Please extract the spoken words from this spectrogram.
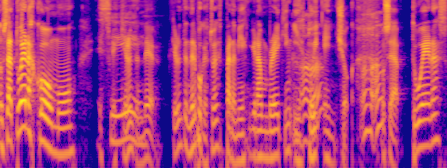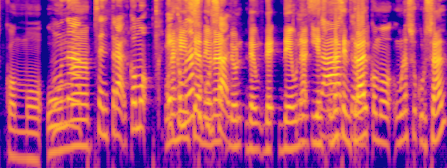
o sea, tú eras como... es- quiero entender. Quiero entender porque esto es para mí es groundbreaking y estoy en shock. O sea, tú eras como una, una... central. Como, Una como una agencia de una, sucursal. de, un- de un- de- de una y es una central como una sucursal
